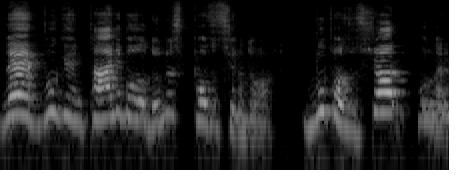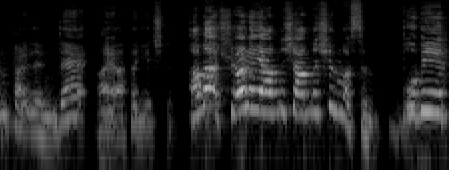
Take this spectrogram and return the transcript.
ve bugün talip olduğunuz pozisyonu doğurdu. bu pozisyon bunların paralelinde hayata geçti. Ama şöyle yanlış anlaşılmasın. Bu bir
